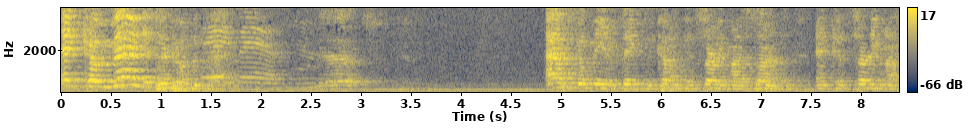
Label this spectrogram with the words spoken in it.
and command it to come to pass. Amen. Yes. Ask of me of things to come concerning my sons and concerning my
